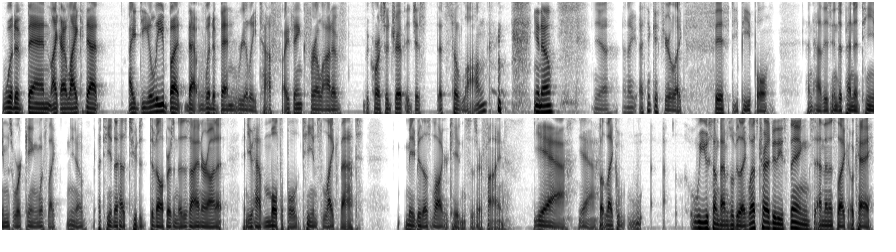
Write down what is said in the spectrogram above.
would have been like I like that ideally, but that would have been really tough. I think for a lot of the course of drip, it just that's so long. you know. Yeah, and I, I think if you're like 50 people and have these independent teams working with like you know a team that has two developers and a designer on it, and you have multiple teams like that, maybe those longer cadences are fine. Yeah, yeah. But like we sometimes will be like, let's try to do these things, and then it's like, okay,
